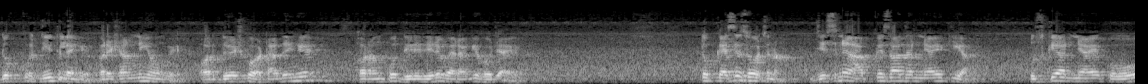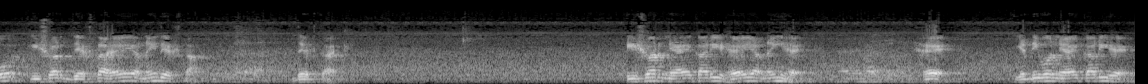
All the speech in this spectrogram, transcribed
दुख को जीत लेंगे, परेशान नहीं होंगे और द्वेष को हटा देंगे और हमको धीरे धीरे वैराग्य हो जाएगा। तो कैसे सोचना? जिसने आपके साथ अन्याय किया, उसके अन्याय को ईश्वर देखता है या नहीं देखता? देखता है। ईश्वर न्यायकारी है या नहीं है? है। यदि वो न्यायकारी है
